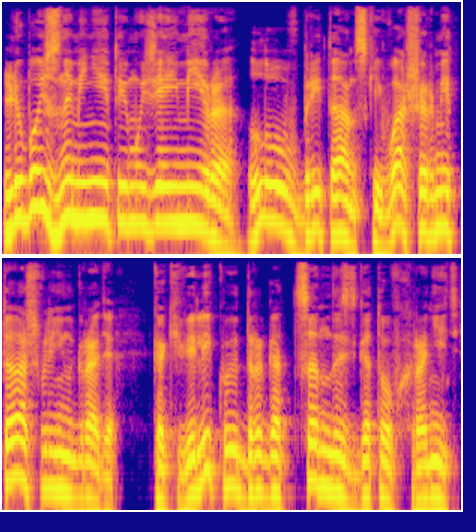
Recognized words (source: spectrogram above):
Любой знаменитый музей мира, Лув британский, ваш Эрмитаж в Ленинграде, как великую драгоценность готов хранить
